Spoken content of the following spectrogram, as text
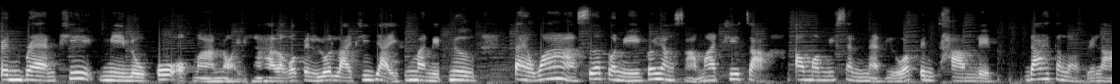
เป็นแบรนด์ที่มีโลโก้ออกมาหน่อยนะคะแล้วก็เป็นลวดลายที่ใหญ่ขึ้นมานิดนึง แต่ว่าเสื้อตัวนี้ก็ยังสามารถที่จะเอามา mix and match หรือว่าเป็น timeless ได้ตลอดเวลา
